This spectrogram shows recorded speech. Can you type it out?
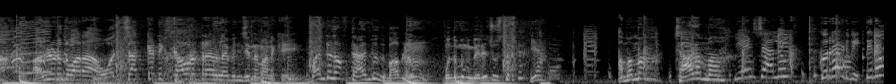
అల్లుడు ద్వారా ఓ చక్కటి కవర్ డ్రైవ్ లభించింది మనకి. బండిల్ ఆఫ్ టాలెంట్ ఉంది బాబు ముందు ముందు మీరే చూస్తారు. యా అమ్మమ్మ చాలమ్మా. ఏంటి చాలు? కుర్రాడివి తిను.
